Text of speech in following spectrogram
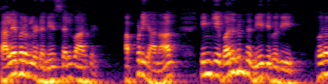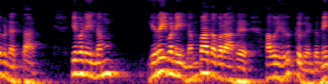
தலைவர்களிடமே செல்வார்கள். அப்படியானால் இங்கே வருகின்ற நீதிபதி புறவினத்தான் இவனை நம் இறைவனை நம்பாதவராக அவர் இருக்க வேண்டுமே?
